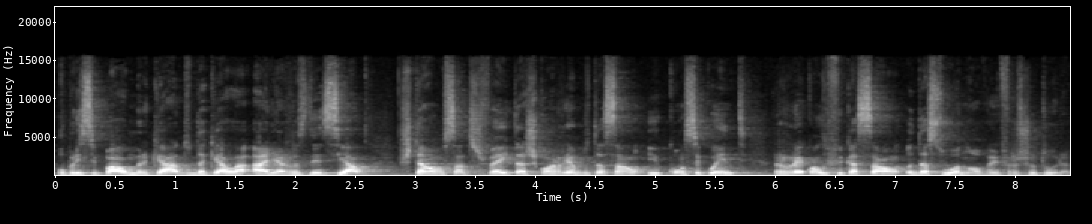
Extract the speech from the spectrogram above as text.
o principal mercado daquela área residencial, estão satisfeitas com a reabilitação e consequente requalificação da sua nova infraestrutura.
